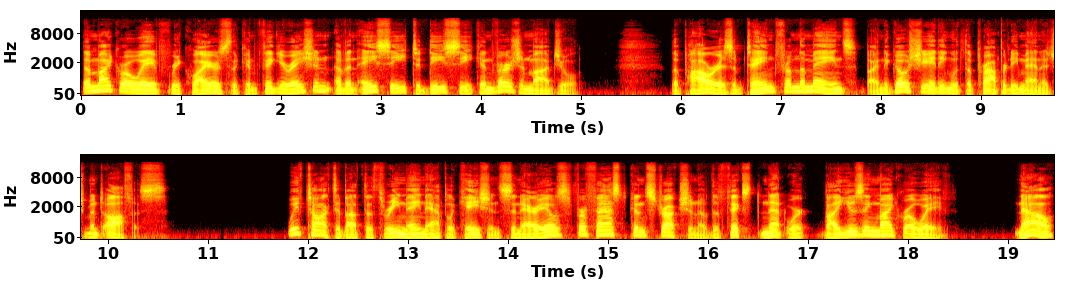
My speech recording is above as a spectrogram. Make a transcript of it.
the microwave requires the configuration of an AC to DC conversion module. The power is obtained from the mains by negotiating with the property management office. We've talked about the three main application scenarios for fast construction of the fixed network by using microwave. Now,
